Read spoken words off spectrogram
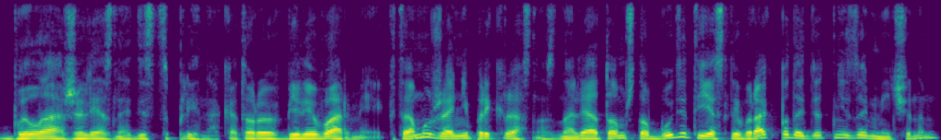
была железная дисциплина, которую вбили в армии. К тому же они прекрасно знали о том, что будет, если враг подойдет незамеченным,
